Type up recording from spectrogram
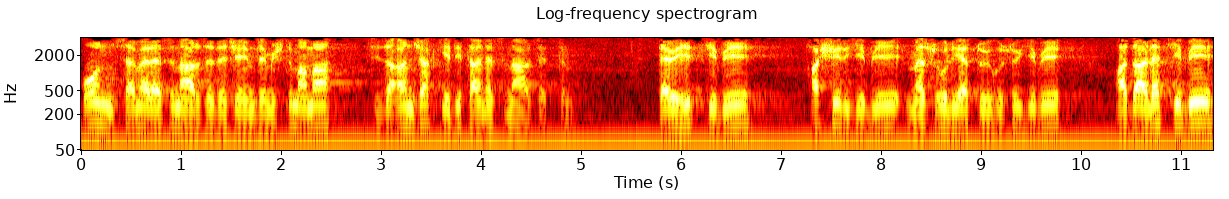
on semeresini arz edeceğim demiştim ama size ancak yedi tanesini arz ettim. Tevhid gibi, haşir gibi, mesuliyet duygusu gibi, adalet gibi,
